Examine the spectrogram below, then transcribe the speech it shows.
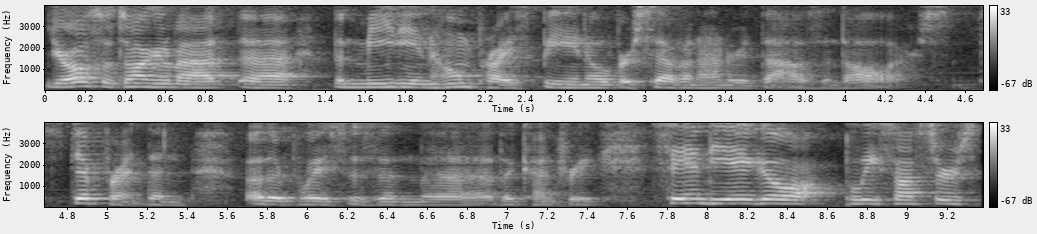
you're also talking about uh, the median home price being over seven hundred thousand dollars. It's different than other places in the the country. San Diego police officers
